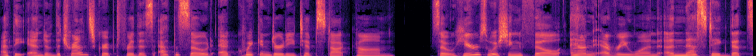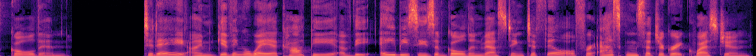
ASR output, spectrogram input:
at the end of the transcript for this episode at quickanddirtytips.com. So here's wishing Phil and everyone a nest egg that's golden. Today, I'm giving away a copy of the ABCs of Gold Investing to Phil for asking such a great question.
